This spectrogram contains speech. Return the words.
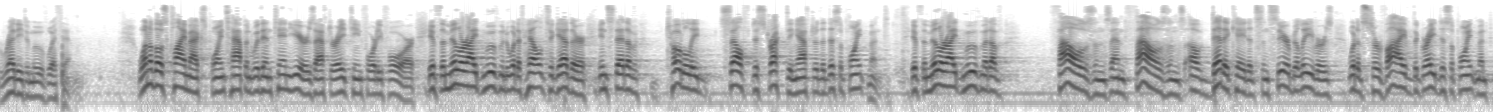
ready to move with him. One of those climax points happened within 10 years after 1844. If the Millerite movement would have held together instead of totally self-destructing after the disappointment, if the Millerite movement of thousands and thousands of dedicated, sincere believers would have survived the great disappointment,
